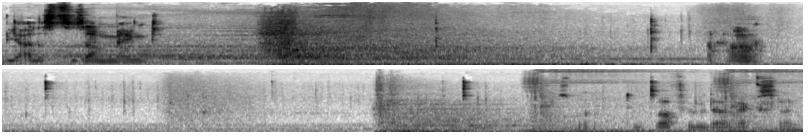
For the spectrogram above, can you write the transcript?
wie alles zusammenhängt. Aha. Man die Waffe wieder wechseln.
